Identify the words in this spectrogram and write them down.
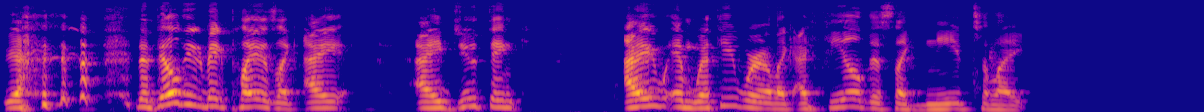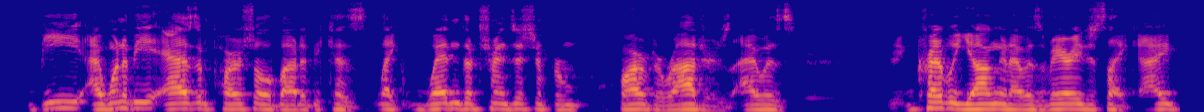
Yeah, the ability to make plays. Like I, I do think I am with you. Where like I feel this like need to like be. I want to be as impartial about it because like when the transition from Favre to Rodgers, I was incredibly young and I was very just like I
